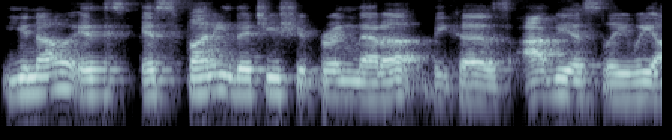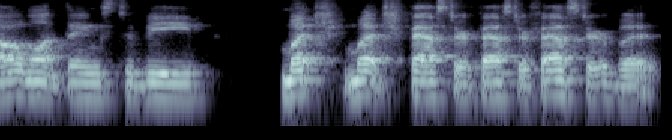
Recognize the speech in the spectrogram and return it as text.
You know, it's it's funny that you should bring that up because obviously we all want things to be much much faster, faster, faster, but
